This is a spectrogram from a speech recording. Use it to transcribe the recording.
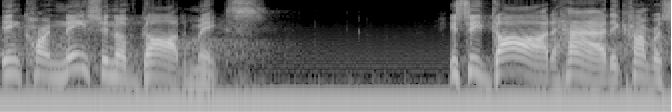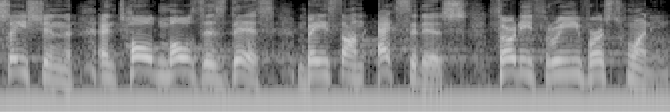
incarnation of God makes. You see, God had a conversation and told Moses this based on Exodus 33, verse 20.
